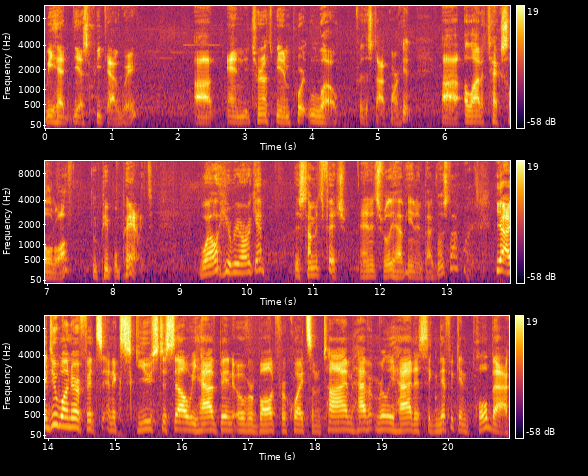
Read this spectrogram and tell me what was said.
we had the S&P downgrade, uh, and it turned out to be an important low for the stock market. Uh, a lot of tech sold off, and people panicked. Well, here we are again. This time it's Fitch, and it's really having an impact on the stock market. Yeah, I do wonder if it's an excuse to sell. We have been overbought for quite some time, haven't really had a significant pullback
